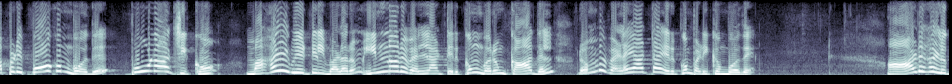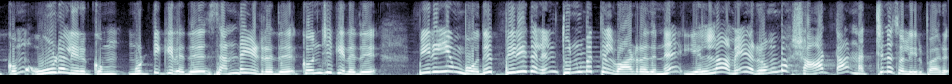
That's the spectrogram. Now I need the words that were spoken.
அப்படி போகும்போது பூனாச்சிக்கும் மகள் வீட்டில் வளரும் இன்னொரு வெள்ளாட்டிற்கும் வரும் காதல் ரொம்ப விளையாட்டாக இருக்கும் படிக்கும்போது. ஆடுகளுக்கும் ஊடல் இருக்கும் முட்டிக்கிறது சண்டையிடுறது கொஞ்சிக்கிறது பிரியும் போது பிரிதலின் துன்பத்தில் வாடுறதுன்னு எல்லாமே ரொம்ப ஷார்ட்டாக நச்சுன்னு சொல்லியிருப்பாரு.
